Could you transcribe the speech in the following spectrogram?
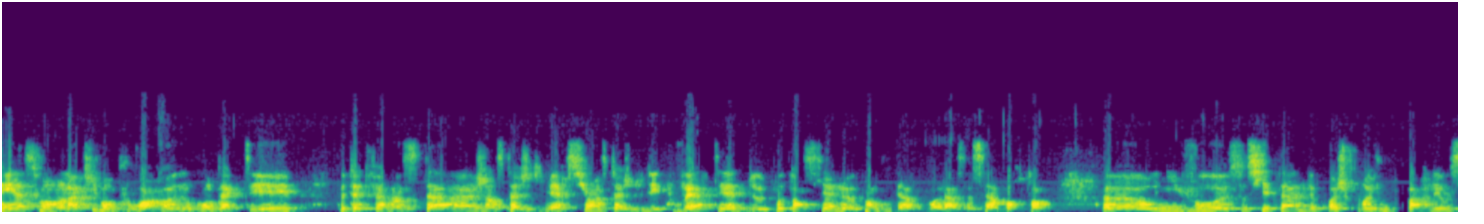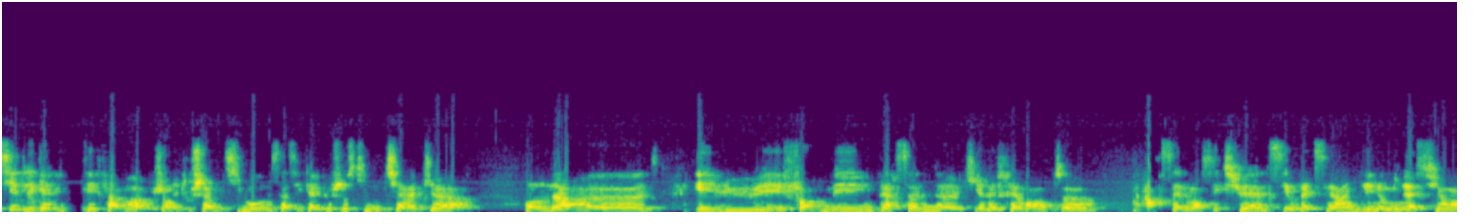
Et à ce moment-là, qui vont pouvoir nous contacter, peut-être faire un stage, un stage d'immersion, un stage de découverte et être de potentiels candidats. Voilà, ça c'est important. Euh, au niveau euh, sociétal, de quoi je pourrais vous parler aussi De l'égalité femmes-hommes, j'en ai touché un petit mot, mais ça c'est quelque chose qui nous tient à cœur. On a euh, élu et formé une personne qui est référente harcèlement sexuel. C'est vrai que c'est une dénomination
